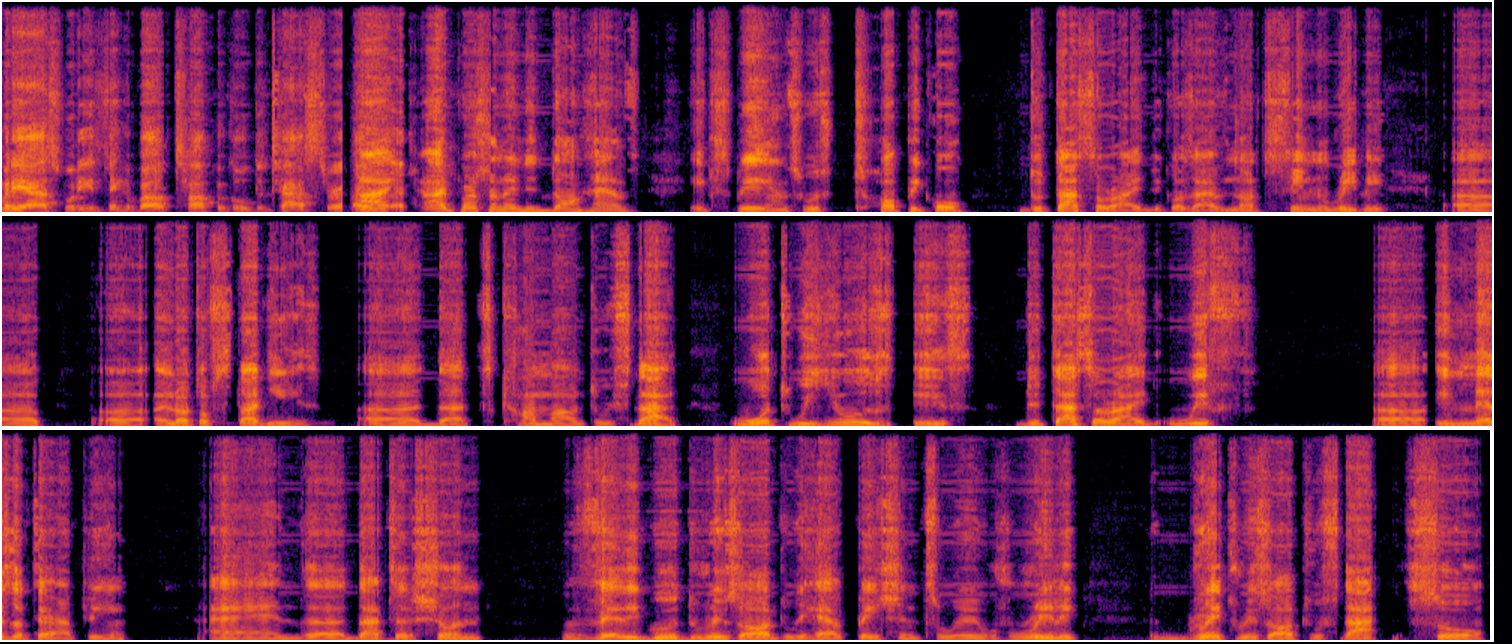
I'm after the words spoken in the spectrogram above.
Somebody asked, what do you think about topical dutasteride? I, I personally don't have experience with topical dutasteride because I have not seen really uh, uh, a lot of studies uh, that come out with that. What we use is dutasteride with uh, in mesotherapy, and uh, that has shown very good result. We have patients with really great result with that. So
